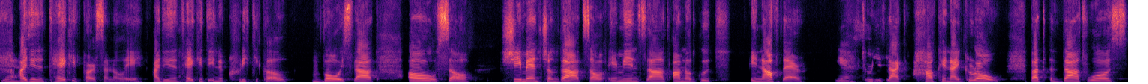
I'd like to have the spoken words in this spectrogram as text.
Yes. i didn't take it personally. I didn't take it in a critical voice that oh so she mentioned that so it means that i'm not good enough there yes. To me it's like how can i grow? But that was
